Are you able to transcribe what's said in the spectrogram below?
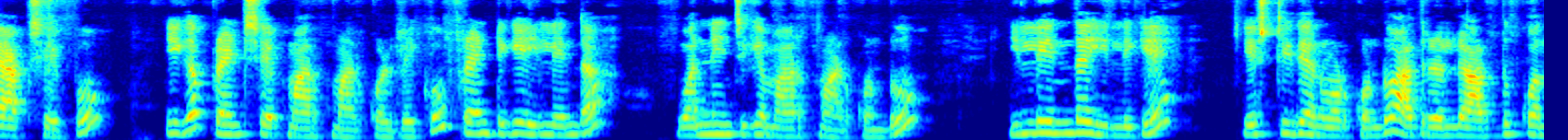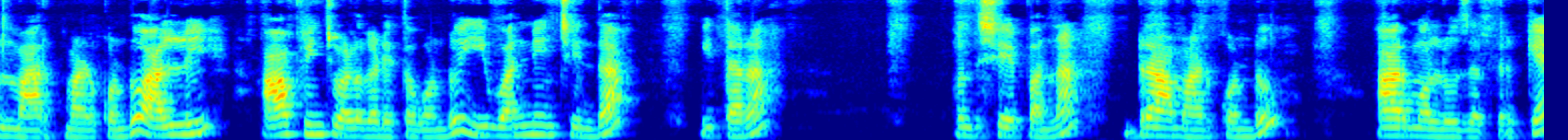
ಬ್ಯಾಕ್ ಶೇಪು ಈಗ ಫ್ರಂಟ್ ಶೇಪ್ ಮಾರ್ಕ್ ಮಾಡ್ಕೊಳ್ಬೇಕು. ಫ್ರಂಟಿಗೆ ಇಲ್ಲಿಂದ ಒನ್ ಇಂಚ್ಗೆ ಮಾರ್ಕ್ ಮಾಡಿಕೊಂಡು, ಇಲ್ಲಿಂದ ಇಲ್ಲಿಗೆ ಎಷ್ಟಿದೆ ನೋಡಿಕೊಂಡು, ಅದರಲ್ಲಿ ಅರ್ಧಕ್ಕೊಂದು ಮಾರ್ಕ್ ಮಾಡಿಕೊಂಡು, ಅಲ್ಲಿ ಹಾಫ್ ಇಂಚ್ ಒಳಗಡೆ ತಗೊಂಡು ಈ ಒನ್ ಇಂಚಿಂದ ಈ ಥರ ಒಂದು ಶೇಪನ್ನು ಡ್ರಾ ಮಾಡಿಕೊಂಡು ಆರ್ಮಲ್ ಲೂಸ್ ಹತ್ರಕ್ಕೆ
